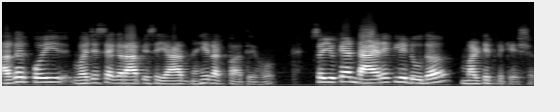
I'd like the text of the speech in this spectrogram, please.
अगर कोई वजह से अगर आप इसे याद नहीं रख पाते हो so you can directly do the multiplication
